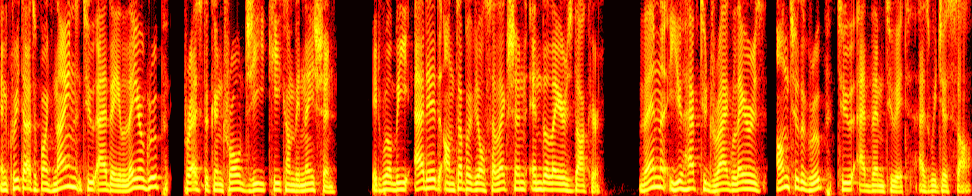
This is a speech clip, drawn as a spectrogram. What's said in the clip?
In Krita 2.9, to add a layer group, press the Ctrl G key combination. It will be added on top of your selection in the layers docker. Then you have to drag layers onto the group to add them to it, as we just saw.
